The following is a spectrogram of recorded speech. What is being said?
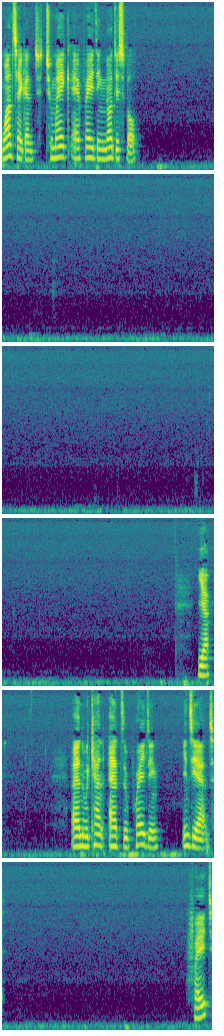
1 second to make a fading noticeable. Yeah. And we can add the fading in the end. Fade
